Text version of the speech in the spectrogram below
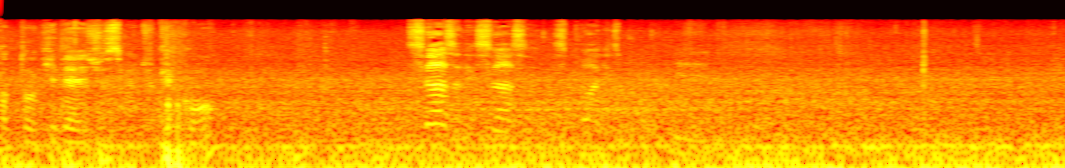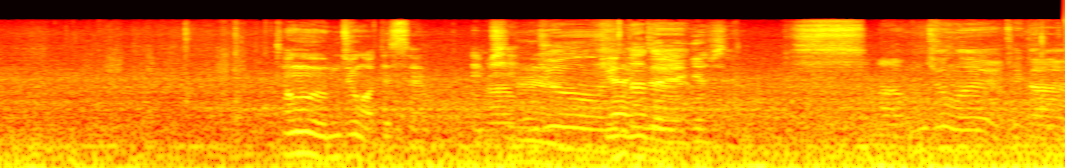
것도 기대해 주셨으면 좋겠고 스아스네 스아스 스포하니 스포. 정우 음중 어땠어요? MC. 아, 음중 기현님도 일단은- 얘기해 주세요 아, 음중을 제가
